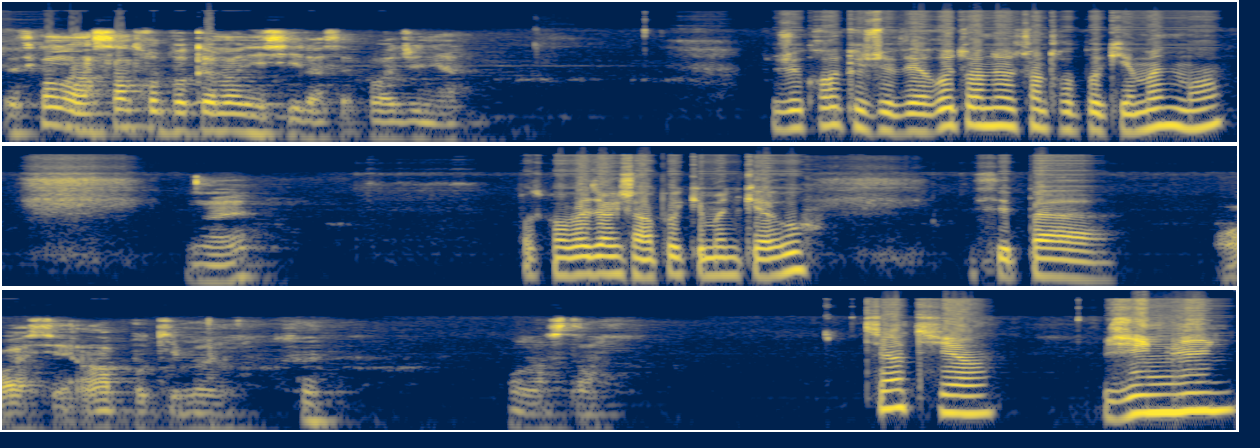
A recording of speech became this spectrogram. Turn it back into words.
Est-ce qu'on a un centre Pokémon ici, là? Ça pourrait être génial. Je crois que je vais retourner au centre Pokémon, moi. Ouais. Parce qu'on va dire que j'ai un Pokémon KO. C'est pas... Ouais, c'est un Pokémon. Pour l'instant. Tiens, tiens. J'ai une lune.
